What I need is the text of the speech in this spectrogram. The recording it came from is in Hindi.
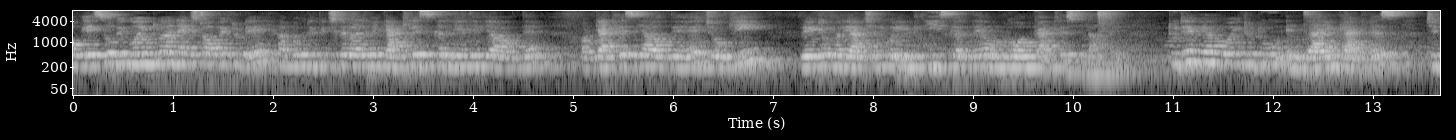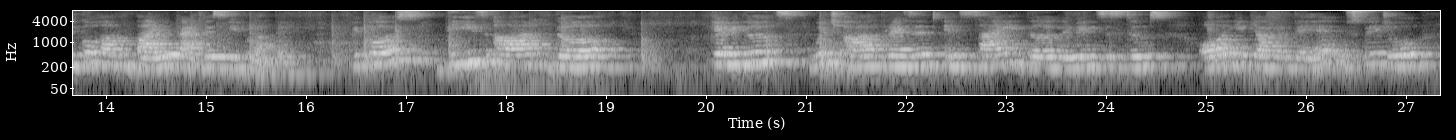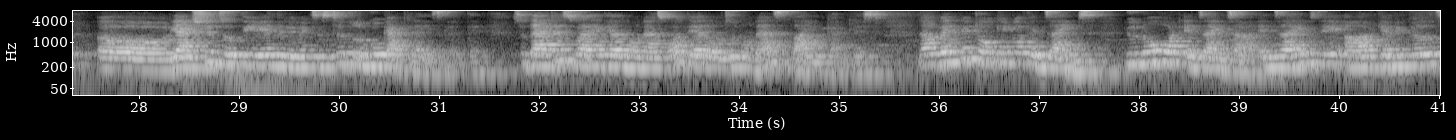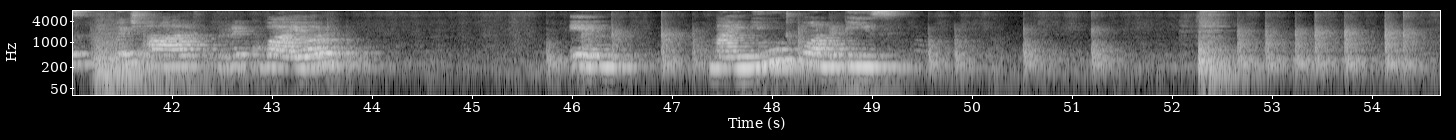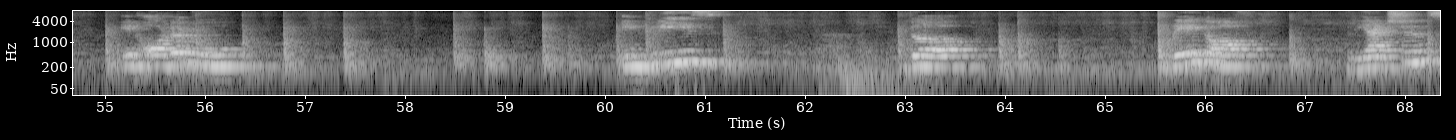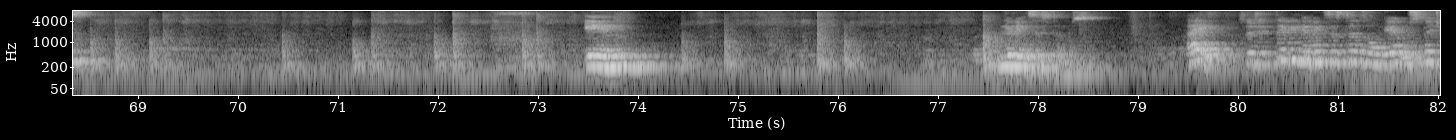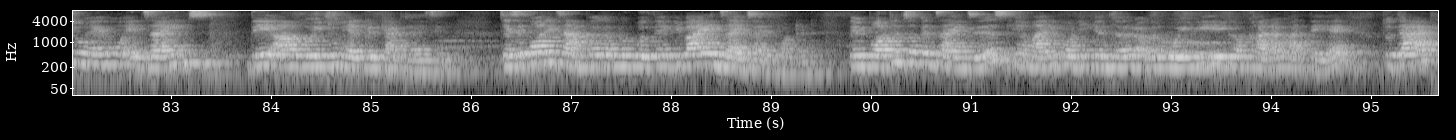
Okay so we going to our next topic today हम लोग ने पिछले वाले में कैटलिस्ट कर लिए थे, क्या होते हैं? और कैटलिस्ट क्या होते हैं? जो कि रेट ऑफ़ रिएक्शन को इंक्रीज करते हैं, उनको हम कैटलिस्ट बुलाते हैं। Today we are going to do enzyme catalyst जिनको हम बायो कैटलिस्ट भी बुलाते हैं। Because these are the chemicals which are present inside the living systems, और ये क्या करते हैं? उसपे जो रिएक्शंस होती है इन द लिविंग सिस्टम उनको कैटलाइज करते हैं. So that is why they are known as what they are also known as bio now when we talking of enzymes you know what enzymes are enzymes they are chemicals which are required in minute quantities in order to increase the rate of reactions in living systems right so जितने भी living systems होंगे उसमें जो है वो enzymes they are going to help in catalyzing जैसे फॉर एग्ज़ाम्पल हम लोग बोलते हैं कि why enzymes are important the importance of enzymes is कि हमारी बॉडी के अंदर अगर कोई भी एक हम खाना खाते हैं तो that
